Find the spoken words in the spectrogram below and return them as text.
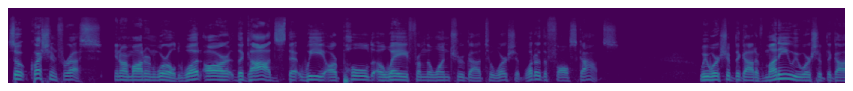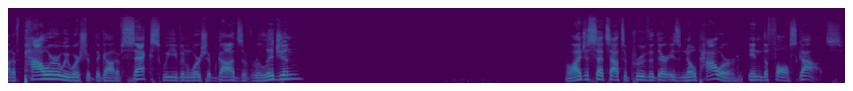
So, question for us in our modern world what are the gods that we are pulled away from the one true God to worship? What are the false gods? We worship the God of money, we worship the God of power, we worship the God of sex, we even worship gods of religion. Elijah sets out to prove that there is no power in the false gods.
